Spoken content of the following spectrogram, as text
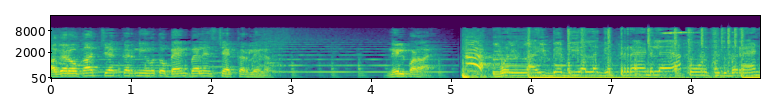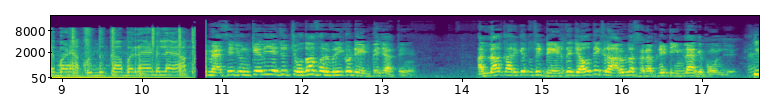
अगर औकात चेक करनी हो तो बैंक बैलेंस चेक कर लेना। नील पड़ा है। बेबी अलग ट्रेंड कौन खुद ब्रांड बना खुद का ब्रांड मैसेज उनके लिए जो 14 फरवरी को डेट पे जाते हैं। ਅੱਲਾ ਕਰਕੇ ਤੁਸੀਂ ਡੇਟ ਤੇ ਜਾਓ ਤੇ ਇਕਰਾਰੁਲ ਹਸਨ ਆਪਣੀ ਟੀਮ ਲੈ ਕੇ ਪਹੁੰਚ ਜੇ। ਕੀ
